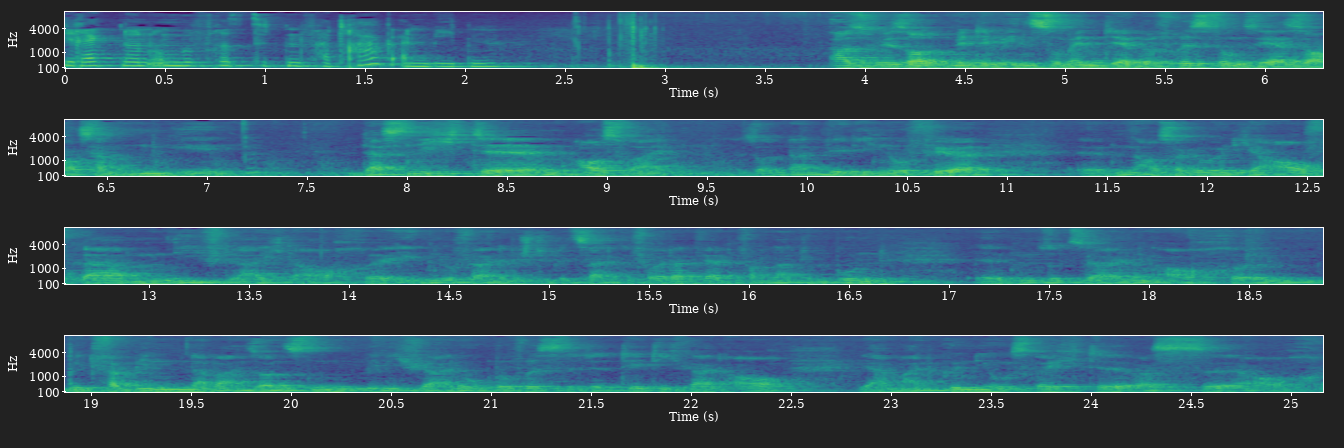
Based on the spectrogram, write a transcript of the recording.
direkt einen unbefristeten Vertrag anbieten. Also wir sollten mit dem Instrument der Befristung sehr sorgsam umgehen. Das nicht äh, ausweiten, sondern wirklich nur für ähm, außergewöhnliche Aufgaben, die vielleicht auch äh, eben nur für eine bestimmte Zeit gefördert werden von Land und Bund, sozusagen auch ähm, mit verbinden. Aber ansonsten bin ich für eine unbefristete Tätigkeit auch. Wir haben ein Kündigungsrecht, äh, was äh, auch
